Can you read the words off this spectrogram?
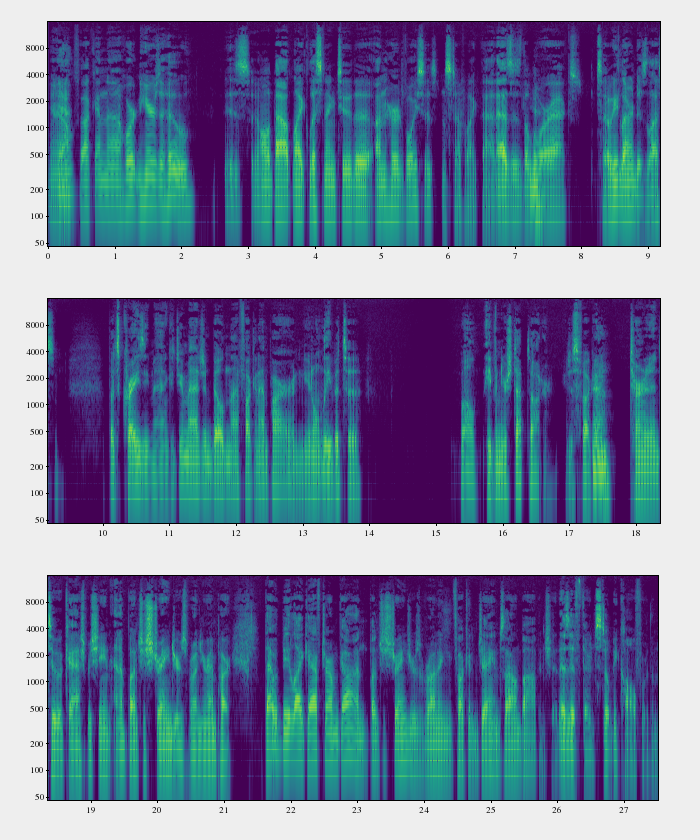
You know, Yeah. fucking uh, Horton hears a who is all about like listening to the unheard voices and stuff like that. As is the Yeah. Lorax. So he learned his lesson. But it's crazy, man. Could you imagine building that fucking empire and you don't leave it to, well, even your stepdaughter? You just fucking Yeah. turn it into a cash machine and a bunch of strangers run your empire. That would be like after I'm gone, a bunch of strangers running fucking Jay and Silent Bob and shit, as if there'd still be call for them.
